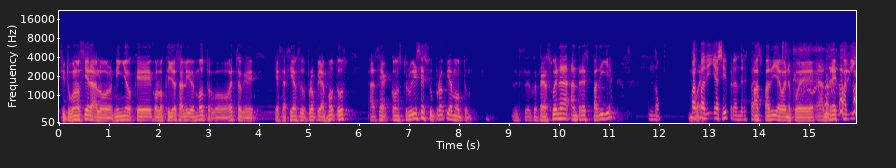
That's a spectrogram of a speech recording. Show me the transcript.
si tú conocieras a los niños que, con los que yo he salido en moto, o esto, que, se hacían sus propias motos, o sea, construirse su propia moto, ¿Te suena Andrés Padilla? No. Paz Padilla sí, pero Andrés Padilla. Paz Padilla, bueno, pues Andrés Padilla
